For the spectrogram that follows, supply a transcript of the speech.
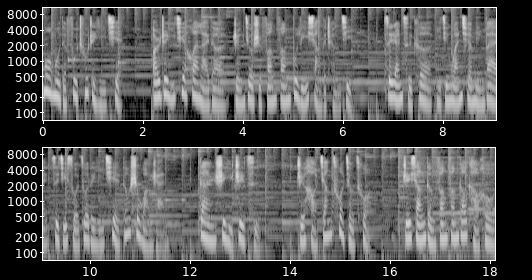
默默地付出着一切，而这一切换来的仍旧是芳芳不理想的成绩。虽然此刻已经完全明白自己所做的一切都是枉然，但事已至此。只好将错就错，只想等芳芳高考后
